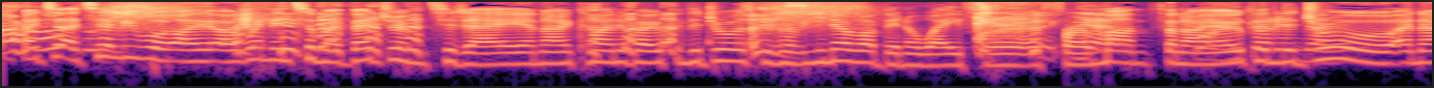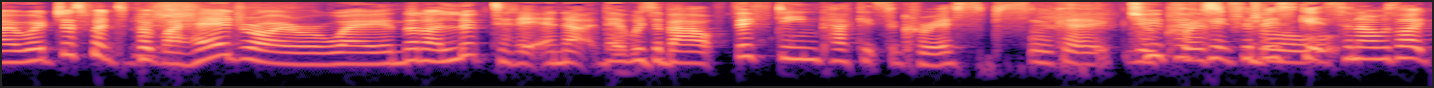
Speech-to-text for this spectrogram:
I, barrel? tell you what, I, I went into my bedroom today and I kind of opened the drawers because you know I've been away for a, for Yeah. a month and What I opened the in there? drawer and I just went to put my hairdryer away and then I looked at it and there was about 15 packets of crisps, Okay, two crisp packets of drawer. biscuits and I was like,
